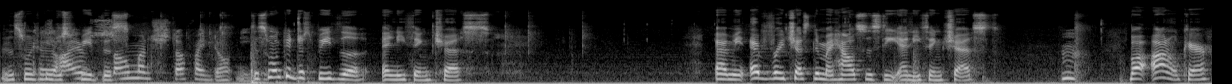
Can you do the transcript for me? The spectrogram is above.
and this one can just I be have this. so much stuff I don't need. This one could just be the anything chest. I mean, every chest in my house is the anything chest. Mm. But I don't care.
